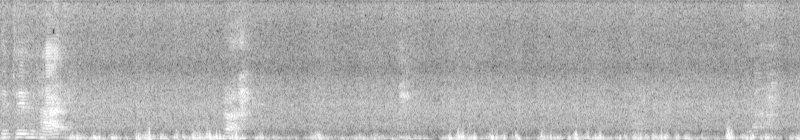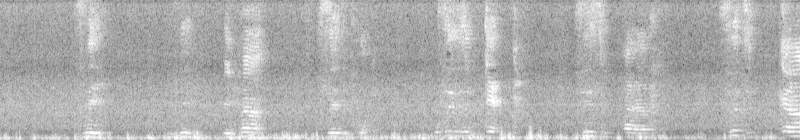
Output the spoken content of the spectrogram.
ทิปทีสุดท้ายอะสี่สี่สี่ห้าสี่สิบหกสี่สิบเจ็ดสี่สิบแปดสี่สิบเก้า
